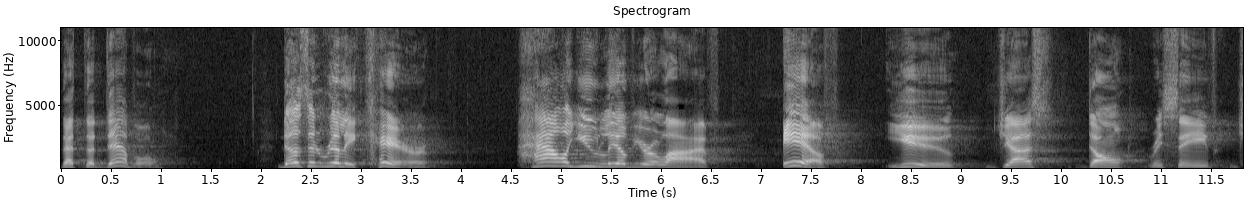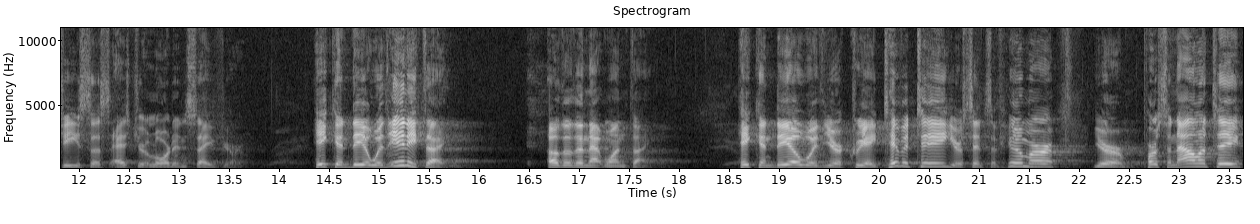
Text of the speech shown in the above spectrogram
that the devil doesn't really care how you live your life if you just don't receive Jesus as your Lord and Savior. He can deal with anything other than that one thing. He can deal with your creativity, your sense of humor, your personality,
